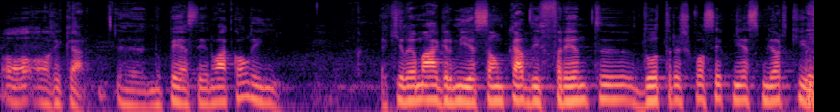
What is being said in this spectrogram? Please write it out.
Ó ó, Ricardo, eh, no PSD não há colinho. Aquilo é uma agremiação um bocado diferente de outras que você conhece melhor do que eu.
